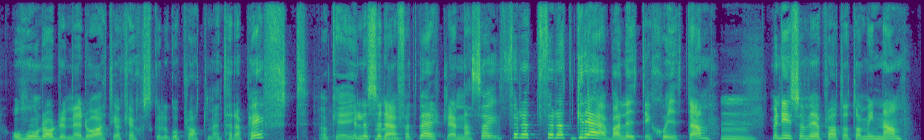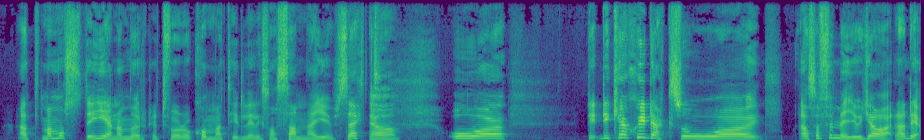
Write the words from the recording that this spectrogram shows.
Och hon rådde mig då att jag kanske skulle gå och prata med en terapeut. Okej. Eller sådär Mm. för att verkligen, alltså, för, att, för att gräva lite i skiten. Mm. Men det är som vi har pratat om innan. Att man måste genom mörkret för att komma till det liksom sanna ljuset. Ja. Och det, det kanske är dags att, alltså för mig att göra det.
